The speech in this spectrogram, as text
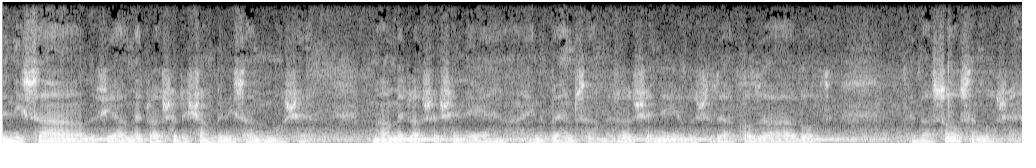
וניסה לפי המדרש הראשון וניסה ממשה. מה המדרש השני? היינו באמצע. המדרש השני הוא שזה הכל זה האבות, ובסוף זה משה.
